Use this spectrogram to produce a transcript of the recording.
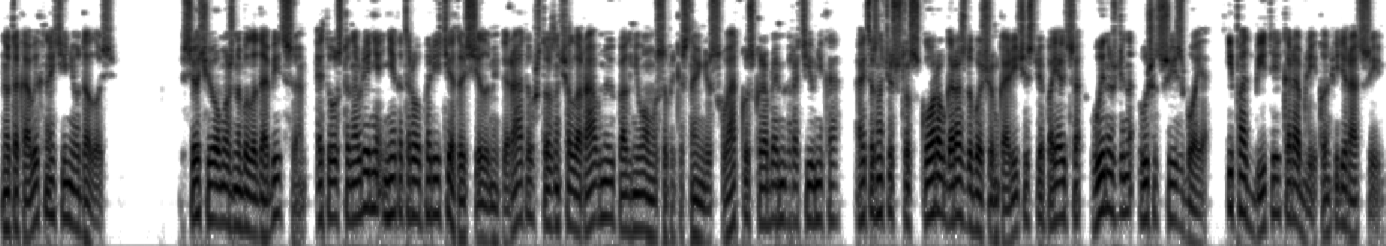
Но таковых найти не удалось. Все, чего можно было добиться, это установление некоторого паритета с силами пиратов, что означало равную по огневому соприкосновению схватку с кораблями противника, а это значит, что скоро в гораздо большем количестве появятся вынужденно вышедшие из боя и подбитые корабли конфедерации.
